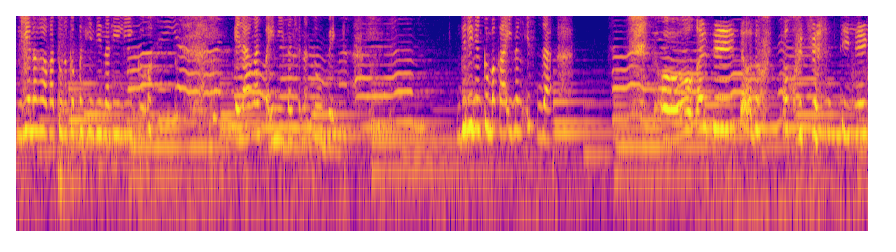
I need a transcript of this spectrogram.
hindi yan nakakatulog kapag hindi naliligo. Kailangan painitan siya ng tubig. Hindi rin yan kumakain ng isda. Oo, kasi takot ako siya sa tinig.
